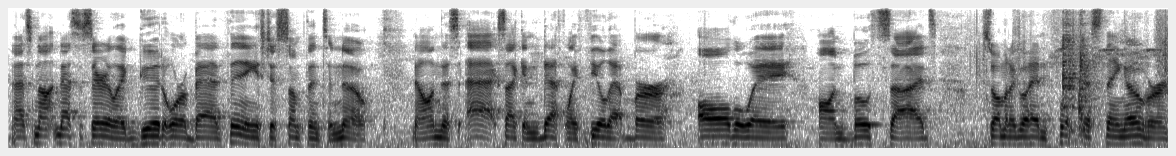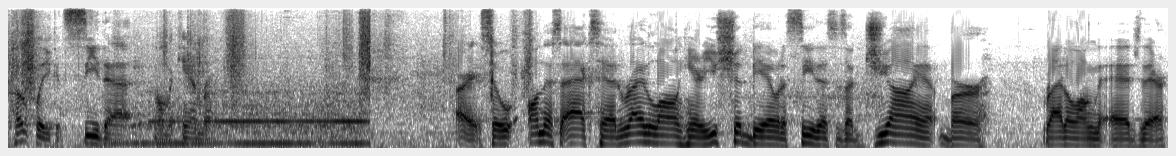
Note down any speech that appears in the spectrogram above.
that's not necessarily a good or a bad thing, it's just something to know. Now on this axe, I can definitely feel that burr all the way on both sides. So I'm gonna go ahead and flip this thing over and hopefully you can see that on the camera. All right, so on this axe head, right along here, you should be able to see this is a giant burr right along the edge there.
